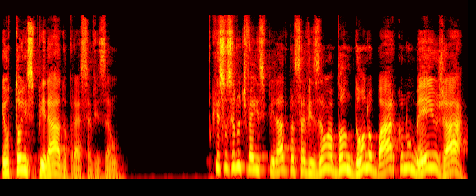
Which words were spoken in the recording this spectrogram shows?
eu estou inspirado para essa visão? Porque se você não estiver inspirado para essa visão, abandona o barco no meio já.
